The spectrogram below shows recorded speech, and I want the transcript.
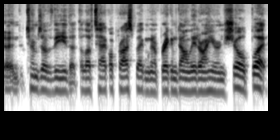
uh, in terms of the, the, the left tackle prospect. I'm going to break him down later on here in the show, but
